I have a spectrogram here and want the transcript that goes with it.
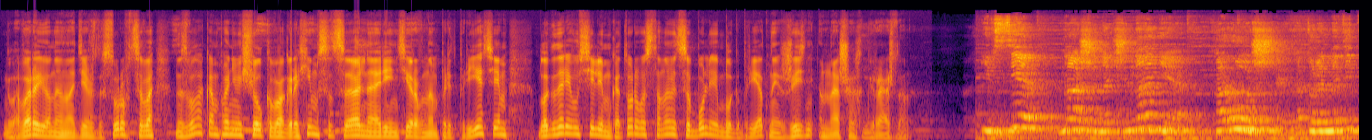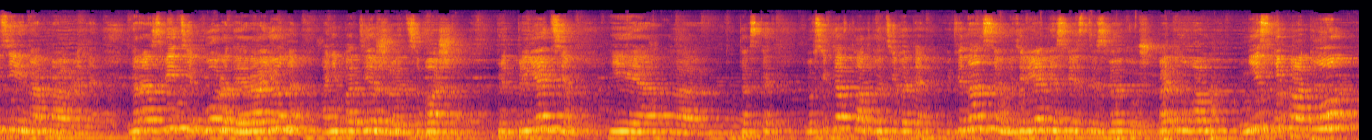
Глава района Надежда Суровцева назвала компанию «Щелково Агрохим» социально ориентированным предприятием, благодаря усилиям которого становится более благоприятной жизнь наших граждан. И все наши начинания хорошие, которые на детей направлены, на развитие города и района, они поддерживаются вашим предприятием и, э, так сказать, вы всегда вкладываете в это финансовые, материальные средства и свою душу. Поэтому вам низкий поклон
